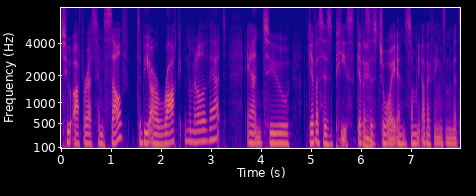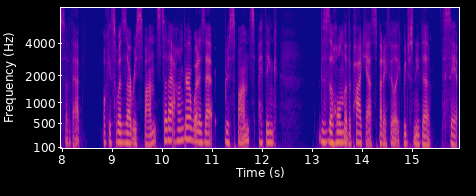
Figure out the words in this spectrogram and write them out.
to offer us Himself, to be our rock in the middle of that, and to give us His peace, give us Mm. His joy, and so many other things in the midst of that. Okay, so what is our response to that hunger? What is that response? I think this is a whole nother podcast, but I feel like we just need to say it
